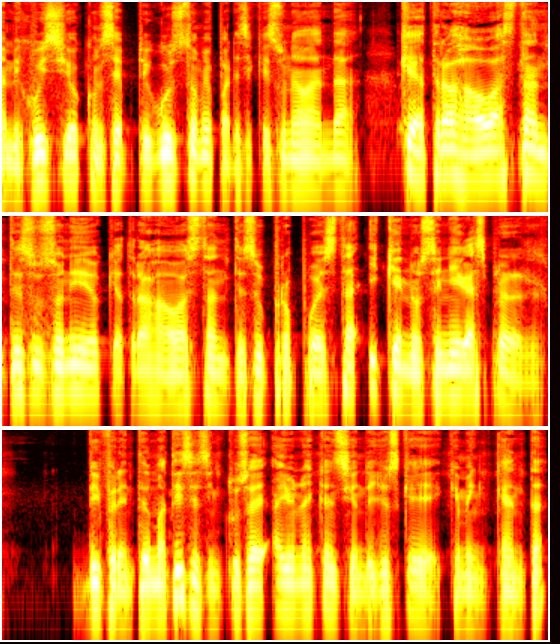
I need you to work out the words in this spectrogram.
a, mi juicio, concepto y gusto, me parece que es una banda que ha trabajado bastante su sonido, que ha trabajado bastante su propuesta y que no se niega a explorar diferentes matices. Incluso hay, hay una canción de ellos que, que, me encanta,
